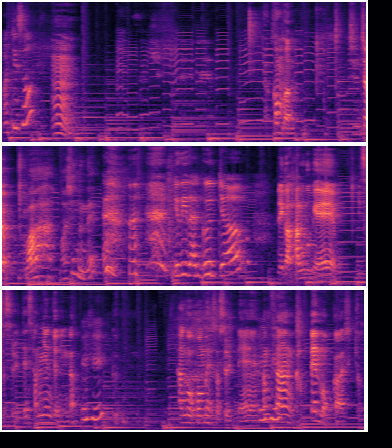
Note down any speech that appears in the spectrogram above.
맛있어? 음 잠깐만 진짜 와 맛있는데? You did a good job. 내가 한국에 있었을 때 3년 전인가? Mhm. 한국 홈 했었을 때 항상 카페 모카 시켰어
